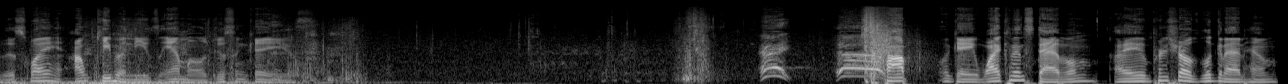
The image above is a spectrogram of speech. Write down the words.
This way? I'm keeping these ammo just in case. Hey! Pop. Okay, why couldn't stab him? I'm pretty sure I was looking at him.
